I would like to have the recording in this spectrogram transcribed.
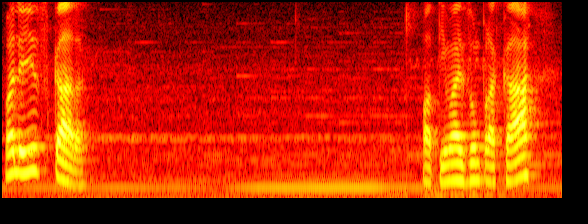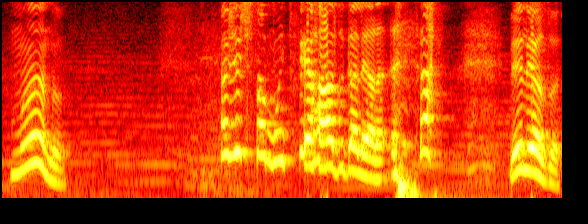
Olha isso, cara. Ó, tem mais um pra cá. Mano. A gente tá muito ferrado, galera. Beleza.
